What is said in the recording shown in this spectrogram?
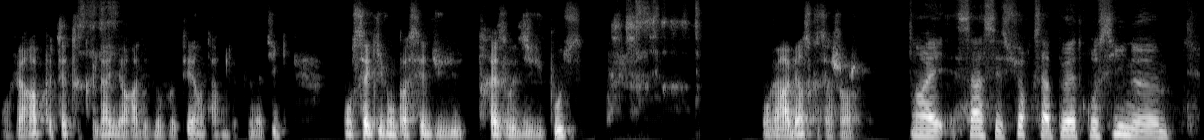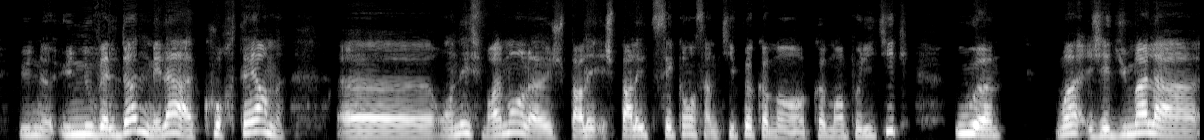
on verra peut-être que là, il y aura des nouveautés en termes de pneumatiques. On sait qu'ils vont passer du 13 au 18 pouces. On verra bien ce que ça change. Oui, ça, c'est sûr que ça peut être aussi une, une, une nouvelle donne, mais là, à court terme, euh, on est vraiment là, je parlais, de séquence un petit peu comme en, politique, où euh, moi j'ai du, mal à,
